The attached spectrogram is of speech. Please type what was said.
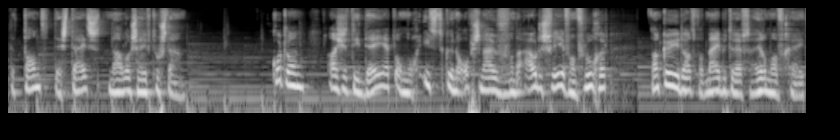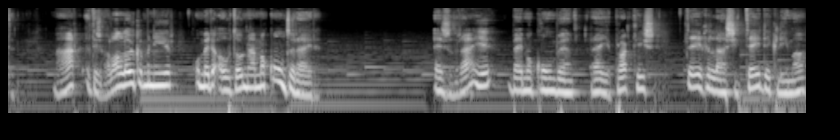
de tand destijds nauwelijks heeft toestaan. Kortom, als je het idee hebt om nog iets te kunnen opsnuiven van de oude sfeer van vroeger, dan kun je dat wat mij betreft helemaal vergeten. Maar het is wel een leuke manier om met de auto naar Mâcon te rijden. En zodra je bij Mâcon bent, rij je praktisch tegen La Cité des Climats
